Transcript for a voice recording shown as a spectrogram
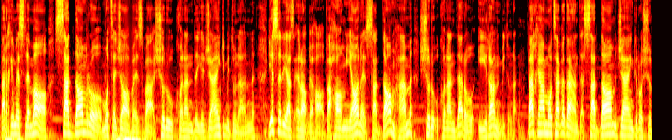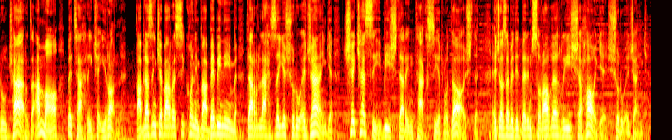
برخی مثل ما صدام رو متجاوز و شروع کننده جنگ می‌دونن. یه سری از عراقه ها و حامیان صدام هم شروع کننده رو ایران می‌دونن. برخی هم معتقدند صدام جنگ رو شروع کرد اما به تحریک ایران. قبل از اینکه بررسی کنیم و ببینیم در لحظه شروع جنگ چه کسی بیشترین تقصیر رو داشت اجازه بدید بریم سراغ ریشه های شروع جنگ.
